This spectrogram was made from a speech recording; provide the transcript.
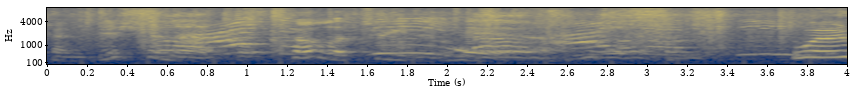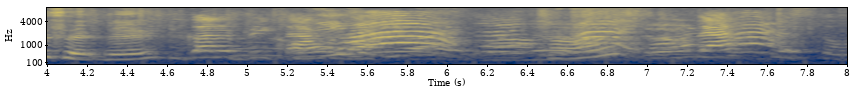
conditioner for color treated hair. Oh, what is it, Nick? You got a big back, Huh? back crystal.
